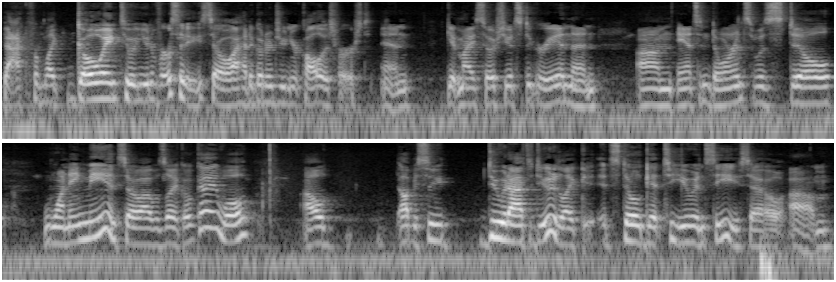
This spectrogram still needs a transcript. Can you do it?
back from like going to a university. So I had to go to junior college first and get my associate's degree, and then um, Anson Dorrance was still wanting me, and so I was like, okay, well, I'll obviously do what I have to do to like it still get to UNC. So um,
